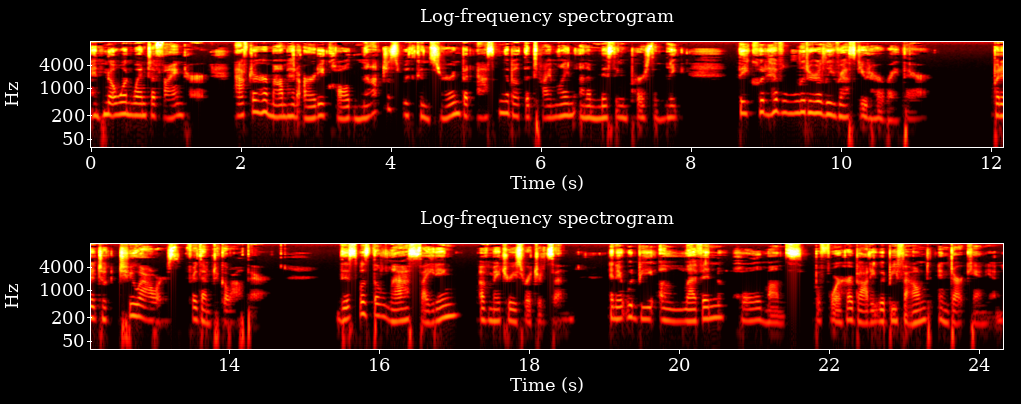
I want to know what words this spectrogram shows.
and no one went to find her. After her mom had already called, not just with concern, but asking about the timeline on a missing person. Like, they could have literally rescued her right there. But it took two hours for them to go out there. This was the last sighting of Mitrice Richardson and it would be 11 whole months before her body would be found in Dark Canyon,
